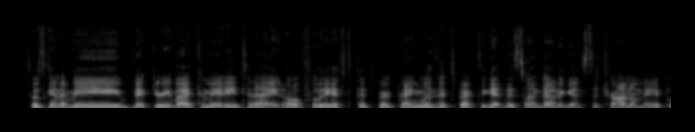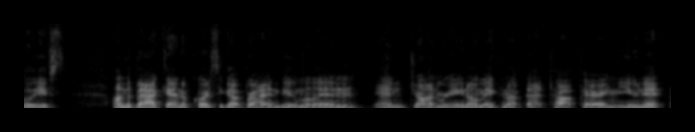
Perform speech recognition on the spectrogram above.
So it's going to be victory by committee tonight, hopefully, if the Pittsburgh Penguins expect to get this one done against the Toronto Maple Leafs. On the back end, of course, you got Brian Dumoulin and John Marino making up that top pairing unit.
